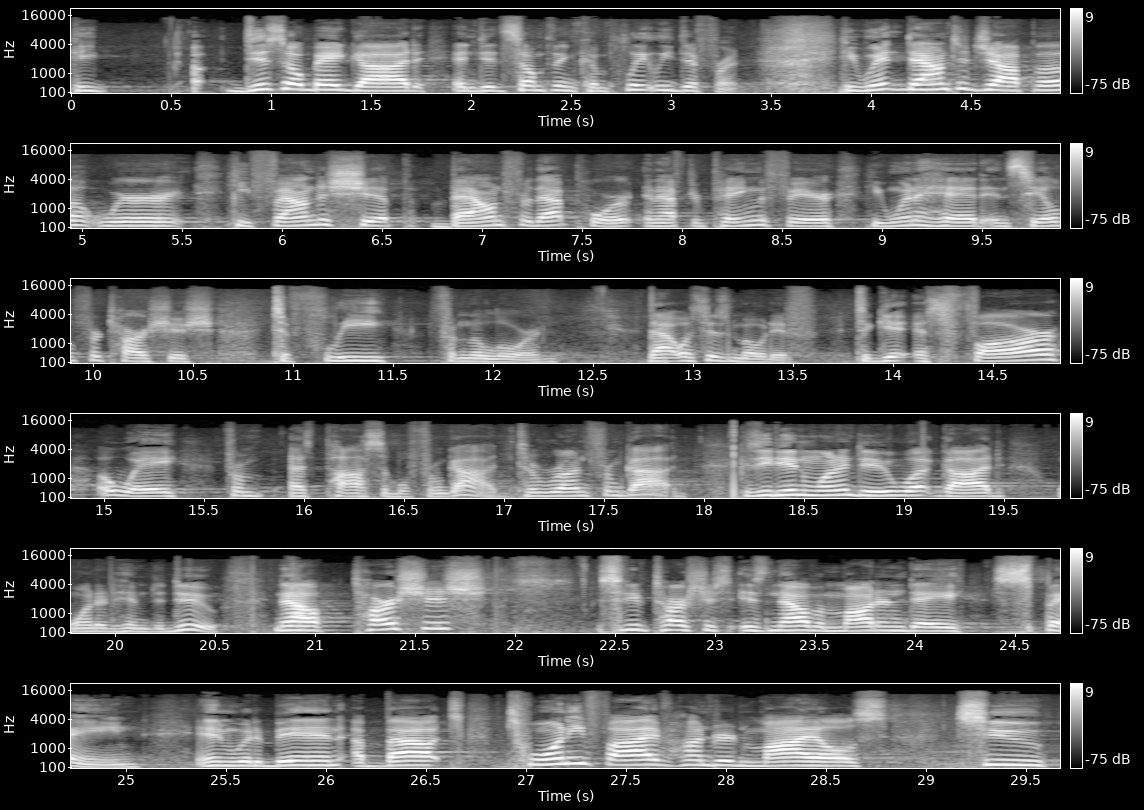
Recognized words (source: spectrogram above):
He uh, disobeyed God and did something completely different. He went down to Joppa where he found a ship bound for that port, and after paying the fare, he went ahead and sailed for Tarshish to flee from the Lord. That was his motive, to get as far away from as possible from God, to run from God, because he didn't want to do what God wanted him to do. Now, Tarshish city of Tarshish is now the modern day Spain and would have been about 2,500 miles to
